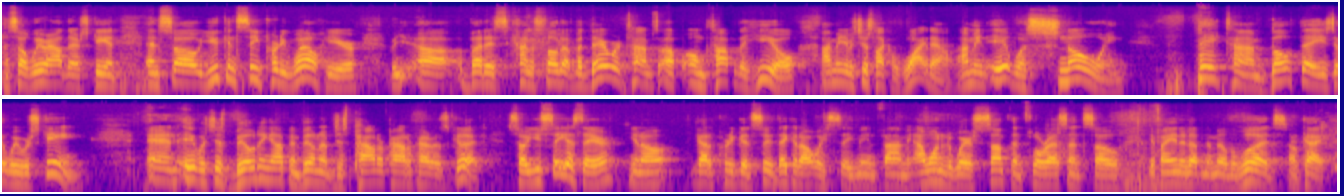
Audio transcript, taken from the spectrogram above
and so we were out there skiing. And so you can see pretty well here, uh, but it's kind of slowed up. But there were times up on top of the hill, I mean, it was just like a whiteout. I mean, it was snowing big time both days that we were skiing. And it was just building up and building up, just powder, powder, powder. It was good. So you see us there, you know, got a pretty good suit. They could always see me and find me. I wanted to wear something fluorescent, so if I ended up in the middle of the woods, okay.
